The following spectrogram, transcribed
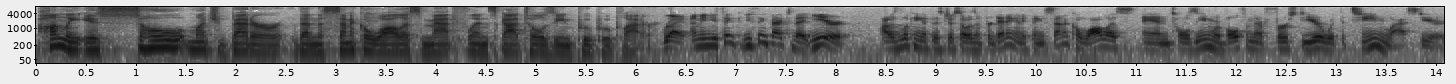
Hundley is so much better than the Seneca Wallace, Matt Flynn, Scott Tolzien poo poo platter. Right. I mean, you think you think back to that year. I was looking at this just so I wasn't forgetting anything. Seneca Wallace and Tolzien were both in their first year with the team last year.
